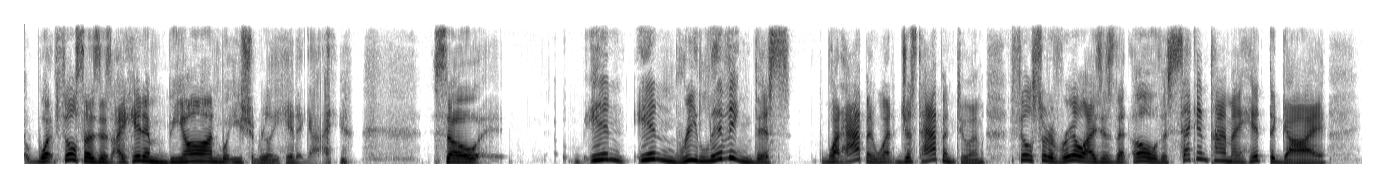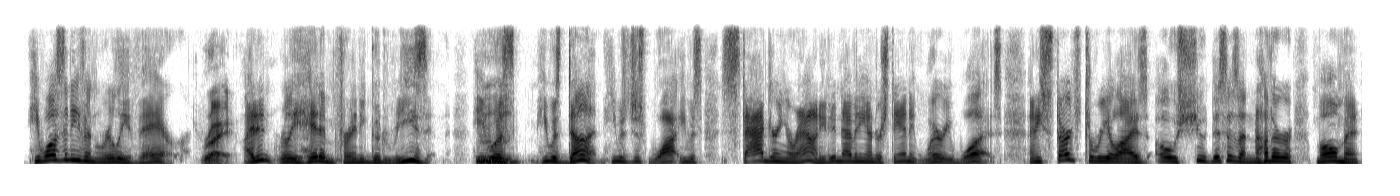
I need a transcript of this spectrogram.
what Phil says is, I hit him beyond what you should really hit a guy. so in in reliving this what happened, what just happened to him, Phil sort of realizes that, oh, the second time I hit the guy, he wasn't even really there. Right. I didn't really hit him for any good reason. He mm-hmm. was he was done. He was just wa- he was staggering around. He didn't have any understanding where he was. And he starts to realize, "Oh shoot, this is another moment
